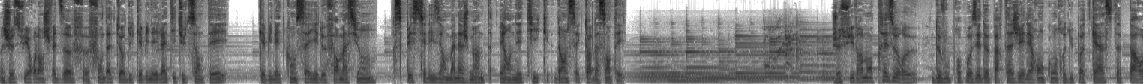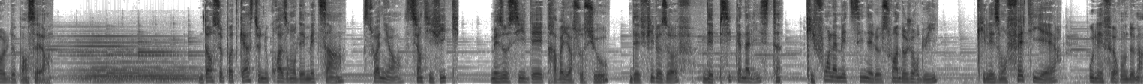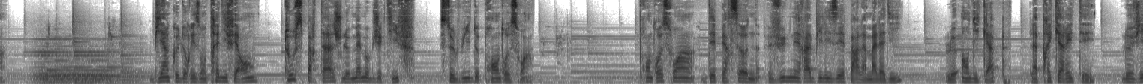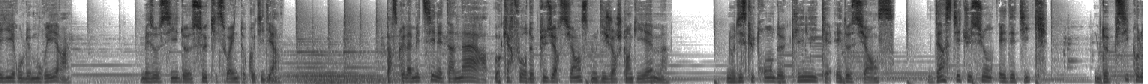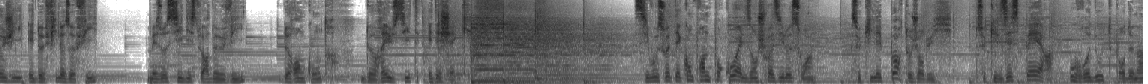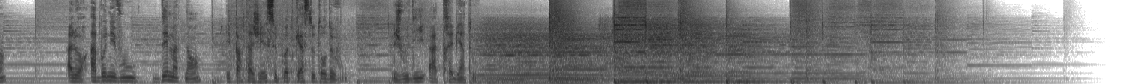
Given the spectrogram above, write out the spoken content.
Je suis Roland Schwedzoff, fondateur du cabinet Latitude Santé, cabinet de conseil et de formation spécialisé en management et en éthique dans le secteur de la santé. Je suis vraiment très heureux de vous proposer de partager les rencontres du podcast Parole de penseurs. Dans ce podcast, nous croiserons des médecins, soignants, scientifiques, mais aussi des travailleurs sociaux, des philosophes, des psychanalystes qui font la médecine et le soin d'aujourd'hui, qui les ont faites hier ou les feront demain. Bien que d'horizons très différents, tous partagent le même objectif, celui de prendre soin. Prendre soin des personnes vulnérabilisées par la maladie, le handicap, la précarité, le vieillir ou le mourir, mais aussi de ceux qui soignent au quotidien. Parce que la médecine est un art au carrefour de plusieurs sciences, nous dit Georges Canguilhem, nous discuterons de clinique et de sciences, d'institutions et d'éthique, de psychologie et de philosophie, mais aussi d'histoire de vie, de rencontres, de réussites et d'échecs. Si vous souhaitez comprendre pourquoi ils ont choisi le soin, ce qui les porte aujourd'hui, ce qu'ils espèrent ou redoutent pour demain, alors abonnez-vous dès maintenant et partagez ce podcast autour de vous. Je vous dis à très bientôt.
